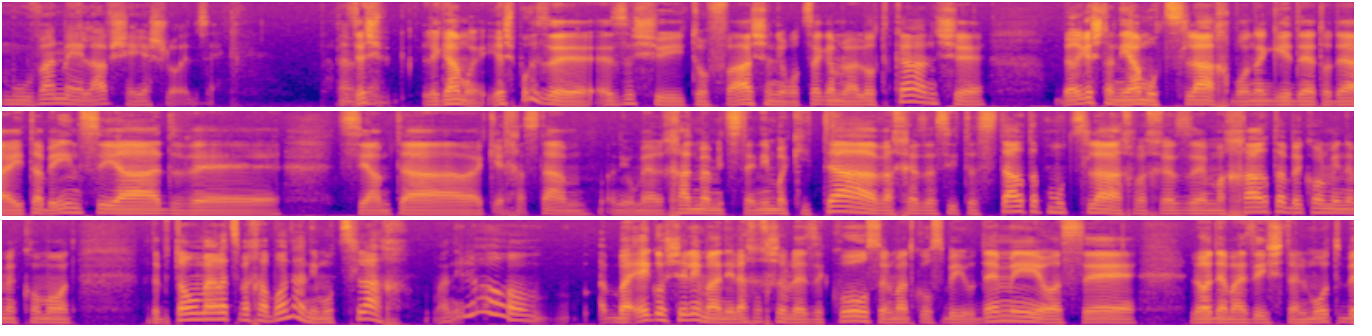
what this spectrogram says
מובן מאליו שיש לו את זה. אז יש? לגמרי, יש פה איזה, איזושהי תופעה שאני רוצה גם להעלות כאן, שברגע שאתה נהיה מוצלח, בוא נגיד, אתה יודע, היית באינסיאד וסיימת, ככה סתם, אני אומר, אחד מהמצטיינים בכיתה, ואחרי זה עשית סטארט-אפ מוצלח, ואחרי זה מכרת בכל מיני מקומות. אתה פתאום אומר לעצמך, בוא'נה, אני מוצלח. אני לא... באגו שלי, מה, אני אלך עכשיו לאיזה קורס, או אלמד קורס ביודמי, או אעשה, לא יודע מה, איזה השתלמות ב...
